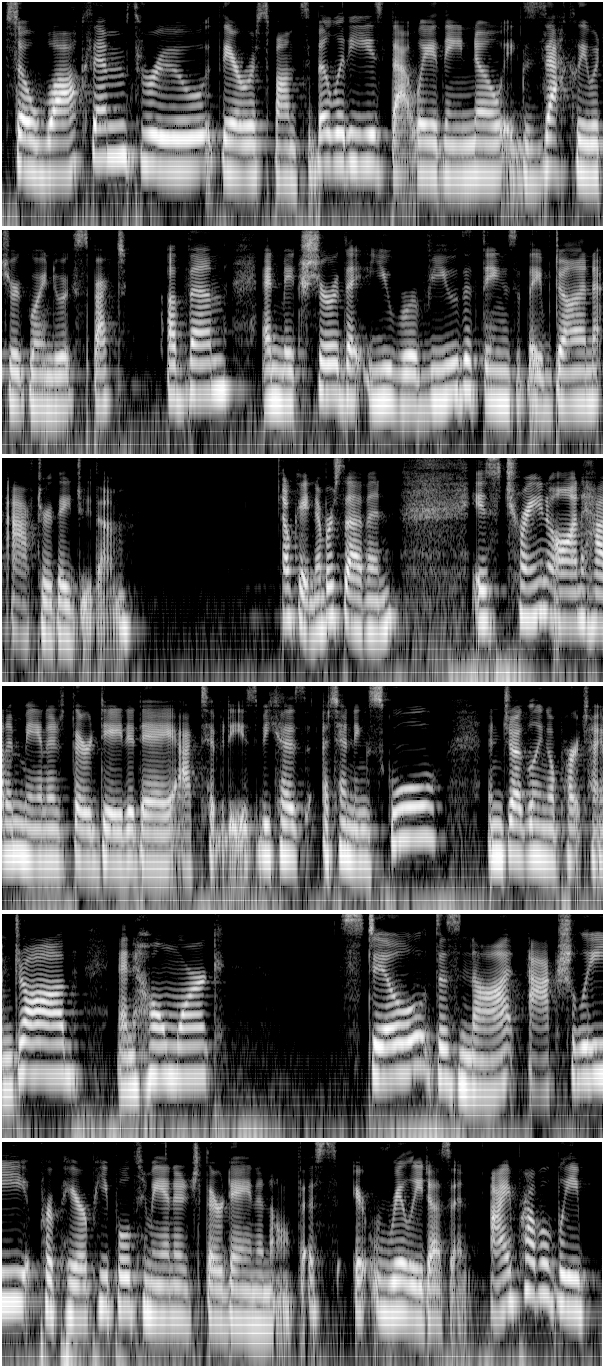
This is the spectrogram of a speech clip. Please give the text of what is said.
So walk them through their responsibilities. That way they know exactly what you're going to expect of them and make sure that you review the things that they've done after they do them. Okay, number seven is train on how to manage their day to day activities because attending school and juggling a part time job and homework still does not actually prepare people to manage their day in an office. It really doesn't. I probably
